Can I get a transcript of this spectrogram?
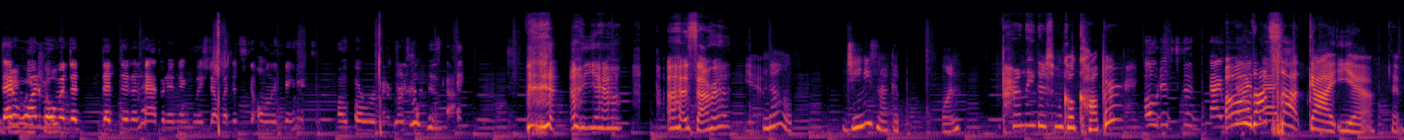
That one moment that that didn't happen in English dub, but it's the only thing Coco remembers of this guy. yeah. Uh, Zara? Yeah. No. Genie's not gonna one. Apparently there's someone called Copper? Oh, that's the guy with Oh, eye that's patch. that guy. Yeah, him.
